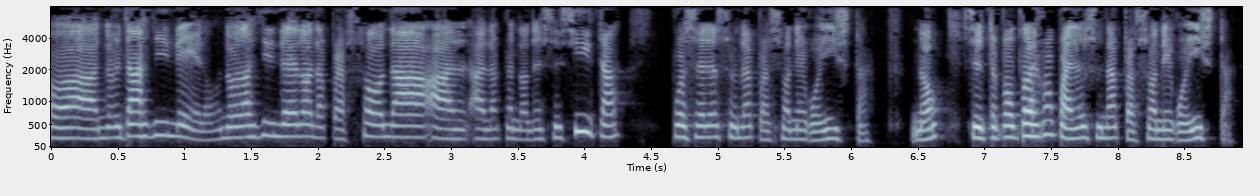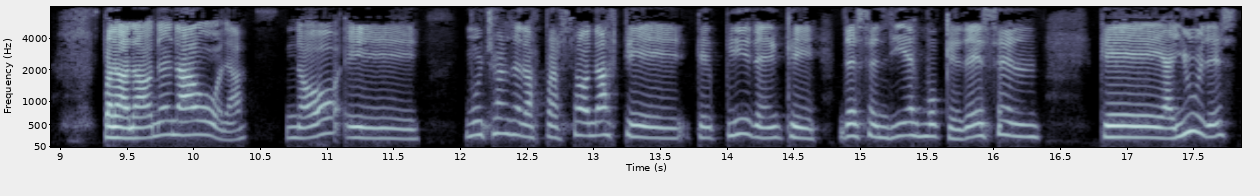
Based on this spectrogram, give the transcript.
ah, no das dinero, no das dinero a la persona a, a la que lo necesita, pues eres una persona egoísta, ¿no? Si te compras ropa, eres una persona egoísta. Pero a la hora de la hora, ¿no? Eh, muchas de las personas que, que piden que des el diezmo, que des el, que ayudes,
